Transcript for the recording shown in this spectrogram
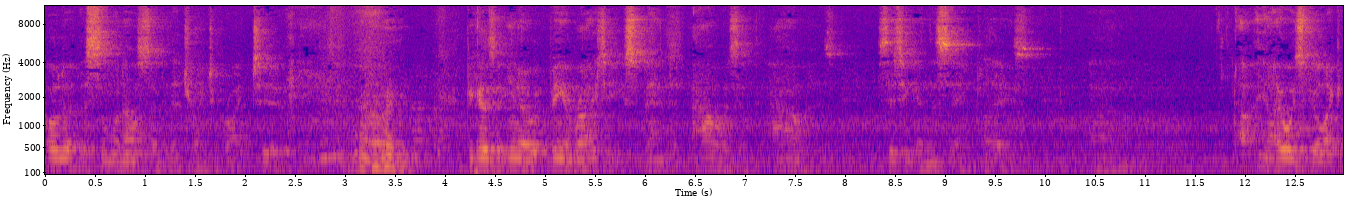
oh look, there's someone else over there trying to write too. Um, because, you know, being a writer, you spend hours and hours sitting in the same place. Um, uh, you know, I always feel like,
